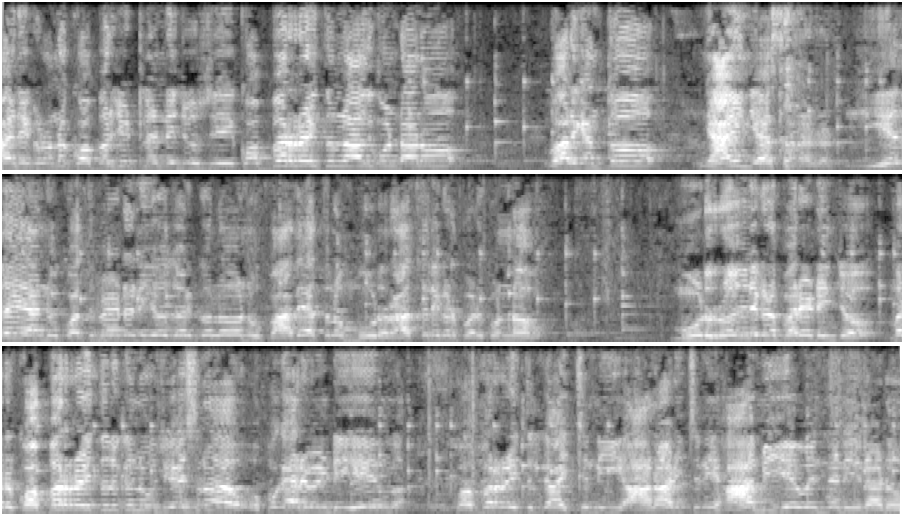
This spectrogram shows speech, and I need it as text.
ఆయన ఇక్కడ ఉన్న కొబ్బరి చెట్లన్నీ చూసి కొబ్బరి రైతులను ఆదుకుంటాను వాళ్ళకి ఎంతో న్యాయం చేస్తానన్నాడు. ఏదయ్యా నువ్వు కొత్తపేట నియోజకవర్గంలో నువ్వు పాదయాత్రలో మూడు రాత్రులు ఇక్కడ పడుకున్నావు. మూడు రోజులు ఇక్కడ పర్యటించావు. మరి కొబ్బరి రైతులకు నువ్వు చేసిన ఉపకారం ఏంటి? ఏం కొబ్బరి రైతులకు ఇచ్చిన ఆనాడు ఇచ్చిన హామీ ఏమైందని ఈనాడు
